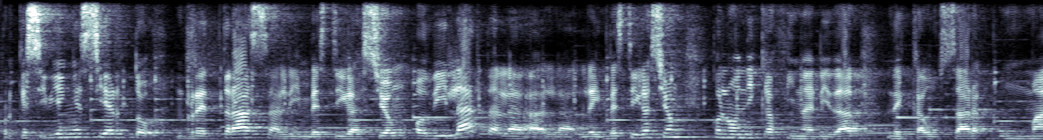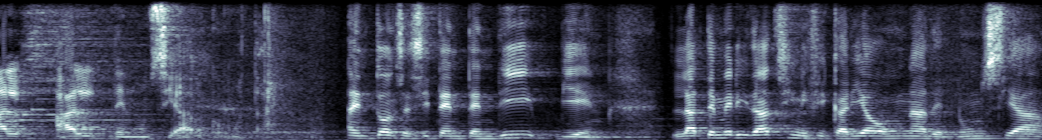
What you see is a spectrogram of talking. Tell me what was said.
Porque si bien es cierto, retrasa la investigación o dilata la, la investigación con la única finalidad de causar un mal al denunciado como tal. Entonces, si te entendí bien, la temeridad significaría una denuncia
